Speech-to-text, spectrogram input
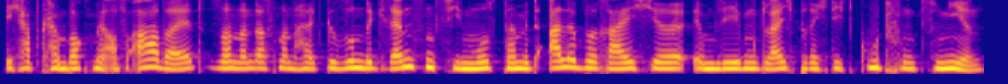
ich habe keinen Bock mehr auf Arbeit, sondern dass man halt gesunde Grenzen ziehen muss, damit alle Bereiche im Leben gleichberechtigt gut funktionieren.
